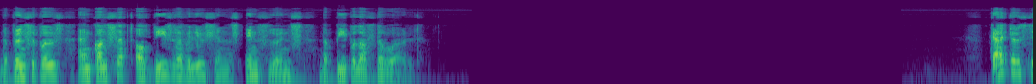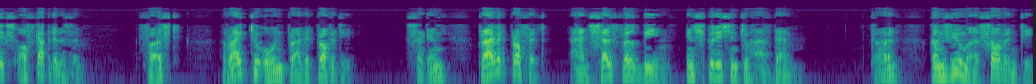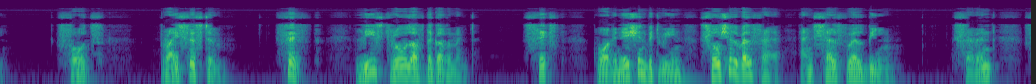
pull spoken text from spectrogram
The principles and concept of these revolutions influence the people of the world. Characteristics of capitalism. First, right to own private property. Second, private profit and self-well-being, inspiration to have them. Third, consumer sovereignty. Fourth, price system. Fifth, least role of the government. Sixth, coordination between social welfare and self-well-being. Seventh,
